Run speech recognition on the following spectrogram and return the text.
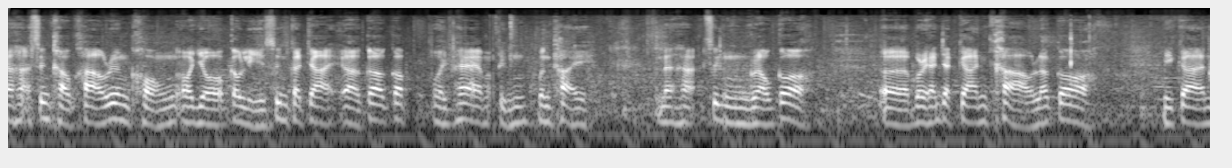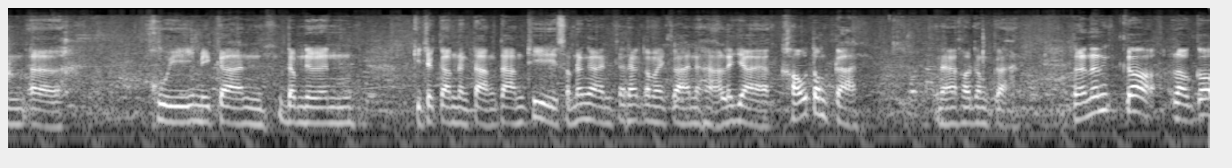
นะฮะซึ่งข่าวข่าวเรื่องของออยเกาหลี ซึ่งกระจายเออก็ก็เผยแพร่มาถึงเมืองไทยนะฮะซึ่งเราก็บริหารจัดการข่าวแล้วก็มีการคุยมีการดำเนิน กิจกรรมต่างๆ ตามที่สำนักงานคณะกรรมการอาหารและยาเขาต้องการนะเขาต้องการดังนั้นก็เราก็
